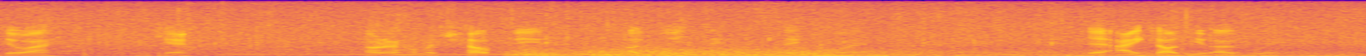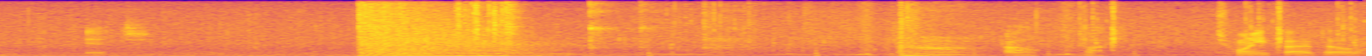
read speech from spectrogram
Do I? Okay. I wonder how much health these ugly things take away. Yeah, I called you ugly. Bitch. Oh, fuck. 25 health.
